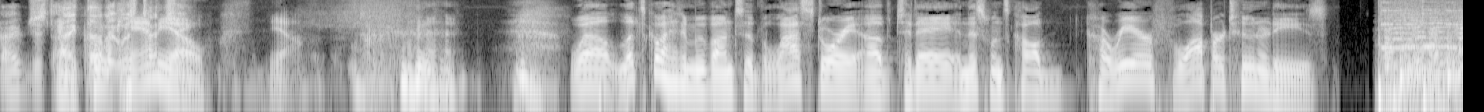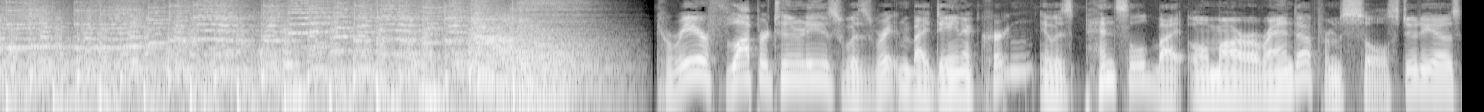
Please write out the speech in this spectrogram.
I just And I a cool thought it was cameo touching. yeah Well, let's go ahead and move on to the last story of today, and this one's called Career Flopportunities. Career Flopportunities was written by Dana Curtin. It was penciled by Omar Aranda from Soul Studios,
